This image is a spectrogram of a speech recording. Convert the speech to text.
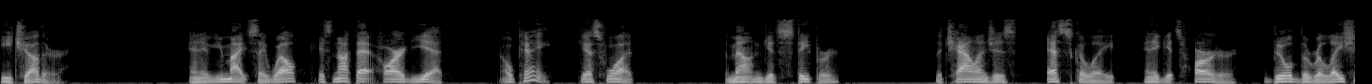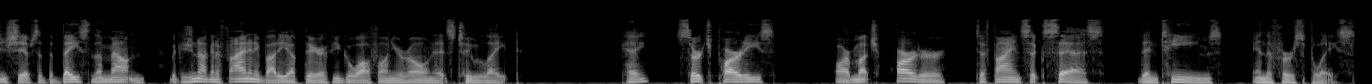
each other. And you might say, well, it's not that hard yet. Okay. Guess what? The mountain gets steeper. The challenges escalate and it gets harder. Build the relationships at the base of the mountain because you're not going to find anybody up there if you go off on your own and it's too late. Okay? Search parties are much harder to find success than teams in the first place.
